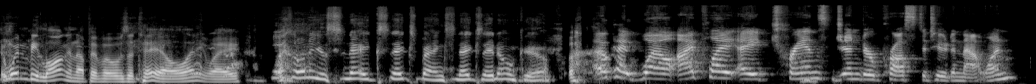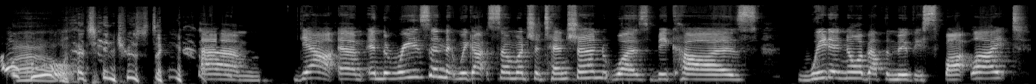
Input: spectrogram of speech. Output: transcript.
It wouldn't be long enough if it was a tail, anyway. It's only a snake. Snakes bang snakes. They don't care. Okay, well, I play a transgender prostitute in that one. Oh, Wow, cool. That's interesting. Um, yeah, um, and the reason that we got so much attention was because we didn't know about the movie Spotlight,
